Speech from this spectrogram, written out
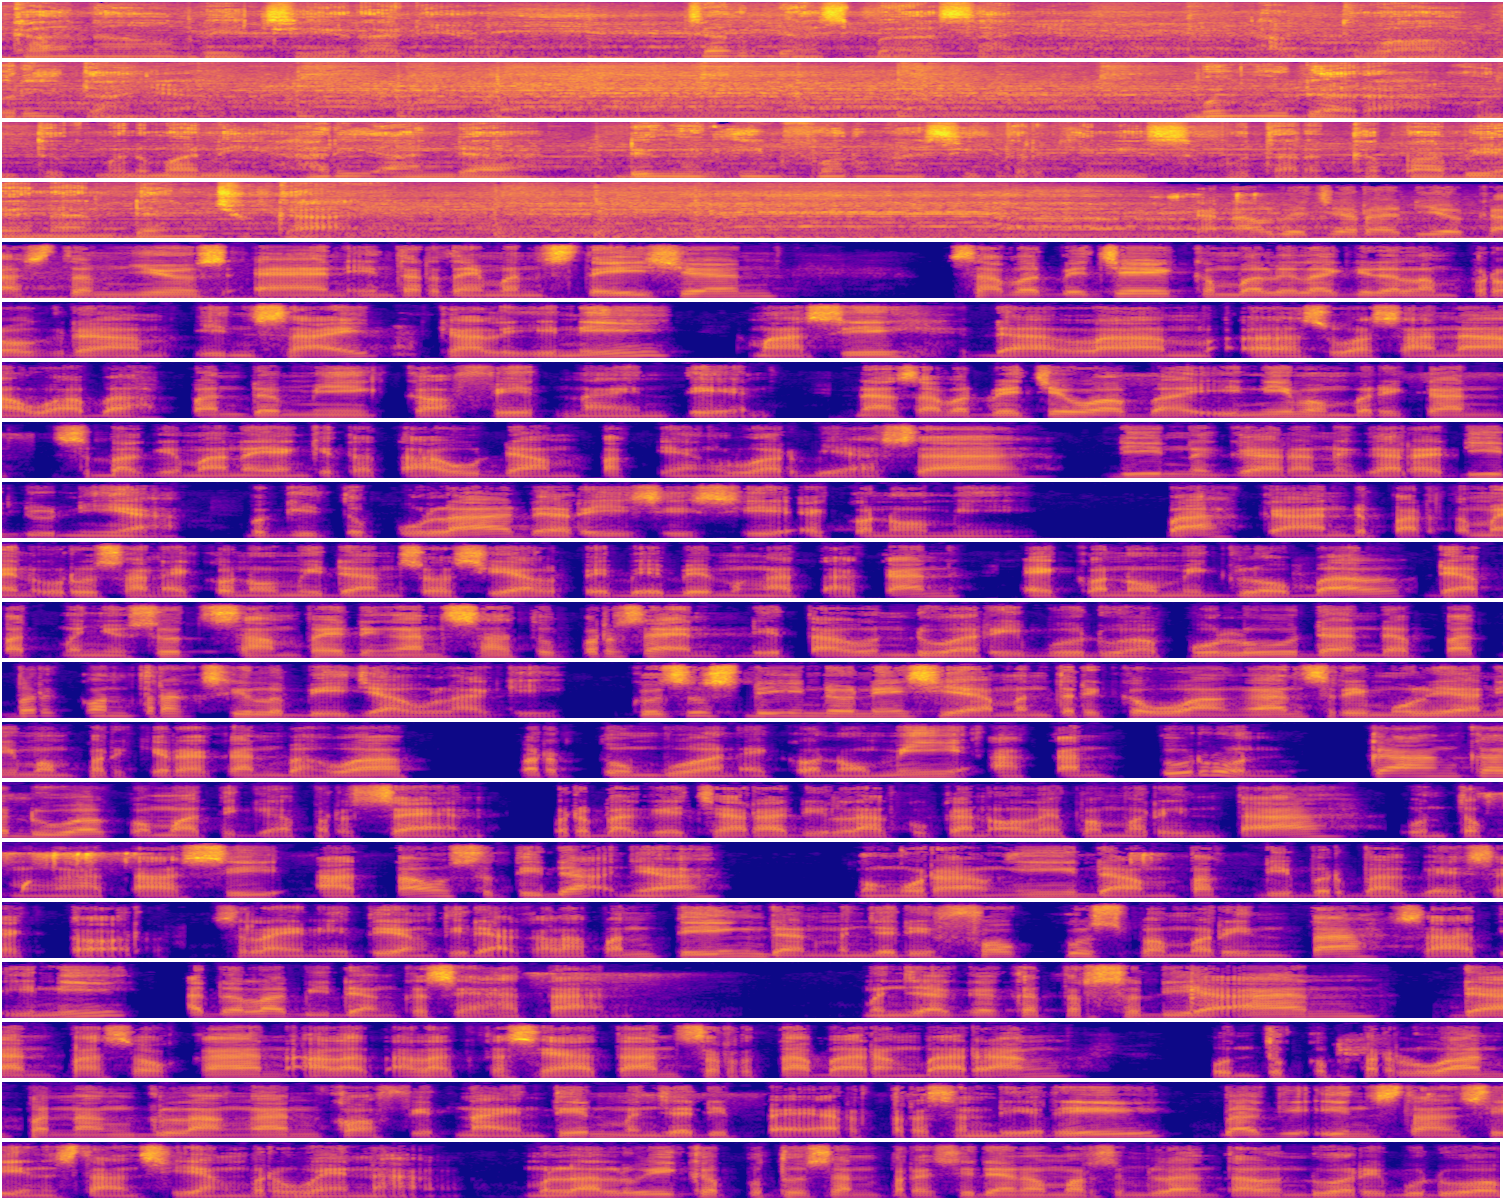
Kanal BC Radio, cerdas bahasanya, aktual beritanya. Mengudara untuk menemani hari Anda dengan informasi terkini seputar kepabianan dan cukai. Kanal BC Radio Custom News and Entertainment Station. Sahabat BC kembali lagi dalam program Insight. Kali ini masih dalam uh, suasana wabah pandemi COVID-19. Nah, sahabat BC, wabah ini memberikan sebagaimana yang kita tahu dampak yang luar biasa di negara-negara di dunia. Begitu pula dari sisi ekonomi. Bahkan Departemen Urusan Ekonomi dan Sosial PBB mengatakan ekonomi global dapat menyusut sampai dengan satu persen di tahun 2020 dan dapat berkontraksi lebih jauh lagi. Khusus di Indonesia, Menteri Keuangan Sri Mulyani memperkirakan bahwa pertumbuhan ekonomi akan turun ke angka 2,3 persen. Berbagai cara dilakukan oleh pemerintah untuk mengatasi atau setidaknya mengurangi dampak di berbagai sektor. Selain itu yang tidak kalah penting dan menjadi fokus pemerintah saat ini adalah bidang kesehatan. Menjaga ketersediaan dan pasokan alat-alat kesehatan serta barang-barang untuk keperluan penanggulangan COVID-19 menjadi PR tersendiri bagi instansi-instansi yang berwenang. Melalui keputusan Presiden nomor 9 tahun 2020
